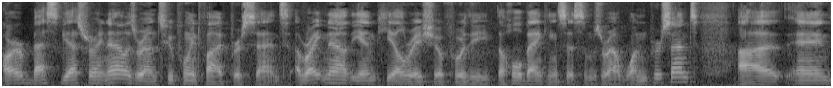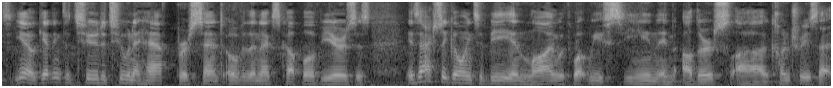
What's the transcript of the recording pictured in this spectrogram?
Our best guess right now is around 2.5%. Uh, right now, the NPL ratio for the, the whole banking system is around 1%. Uh, and, you know, getting to 2 to 2.5% over the next couple of years is, is actually going to be in line with what we've seen in other uh, countries that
